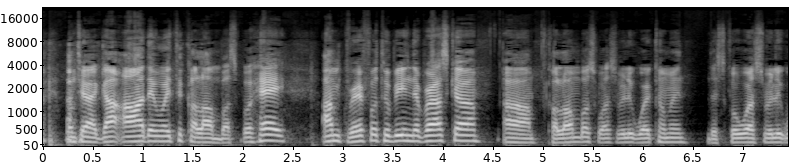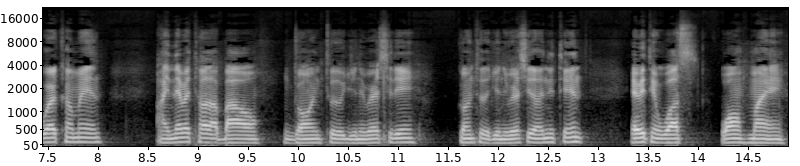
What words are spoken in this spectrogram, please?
until I got all the way to Columbus. But hey, I'm grateful to be in Nebraska. Uh, Columbus was really welcoming. The school was really welcoming. I never thought about going to university, going to the university or anything. Everything was one of my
